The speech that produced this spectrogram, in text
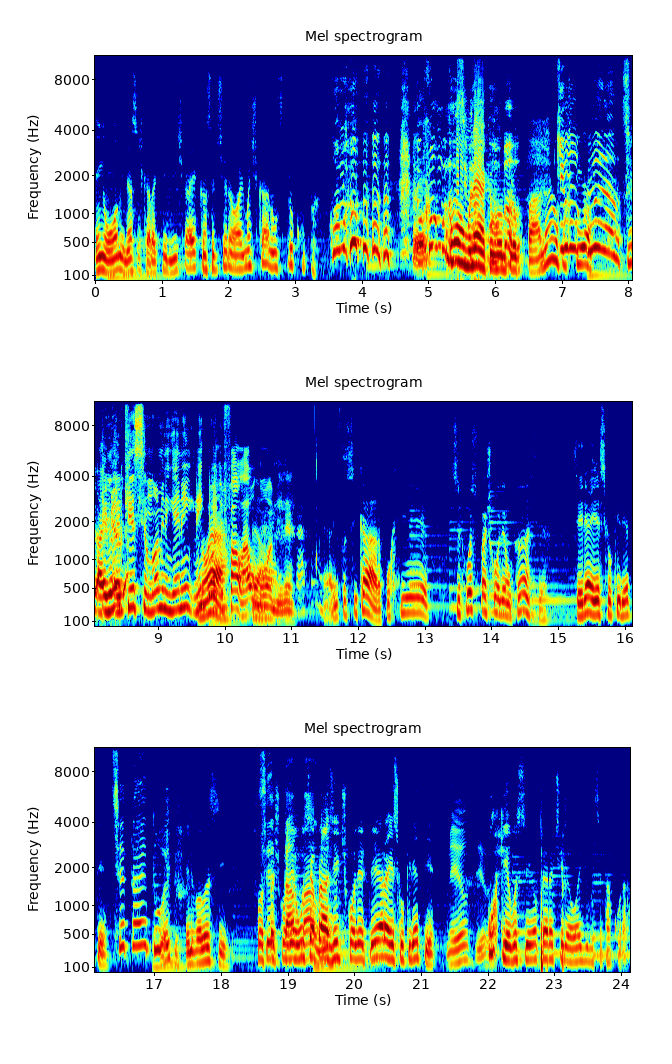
em homem, nessas características, é câncer de tireoide. Mas, cara, não se preocupa. Como? Como não Como, né, que eu vou me preocupa? preocupar? Não, Que porque... loucura! se- aí- Primeiro aí- que esse nome ninguém nem, nem pode é? falar o É. nome, né? É, Aí ele falou assim, cara, porque se fosse para escolher um câncer, seria esse que eu queria ter. Você tá é doido. Ele falou assim, se fosse para escolher tá um, se é pra maluco. gente escolher ter, era esse que eu queria ter. Meu Deus. Porque você opera tireoide e você tá curado,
